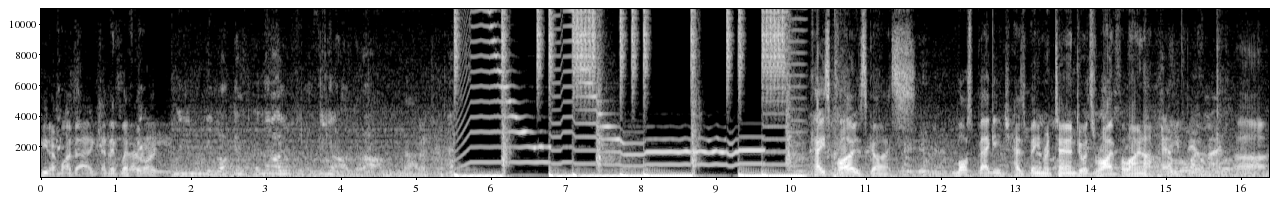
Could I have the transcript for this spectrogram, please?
you know, my bag and they've left their own. We didn't really lock it. And then I looked at the thing and I was like, oh, no. Case closed, guys. Lost baggage has been returned to its rightful owner. How do you feel, mate? Ah,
